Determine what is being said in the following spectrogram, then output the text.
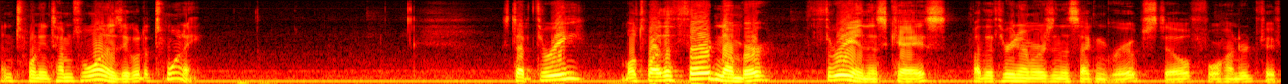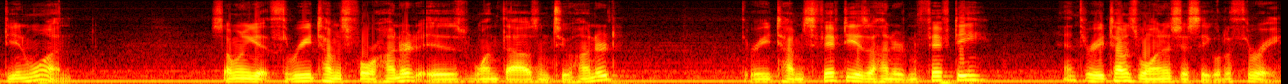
And 20 times 1 is equal to 20. Step 3, multiply the third number, 3 in this case, by the three numbers in the second group, still 450 and 1. So I'm going to get 3 times 400 is 1,200. 3 times 50 is 150 and 3 times 1 is just equal to 3.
